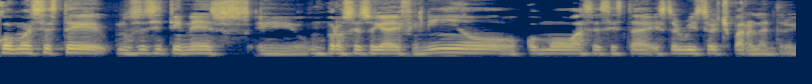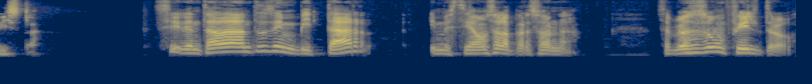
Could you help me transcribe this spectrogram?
¿Cómo es este? No sé si tienes eh, un proceso ya definido o cómo haces esta, este research para la entrevista. Sí, de entrada, antes de invitar, investigamos a la persona. O sea, primero es un filtro.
